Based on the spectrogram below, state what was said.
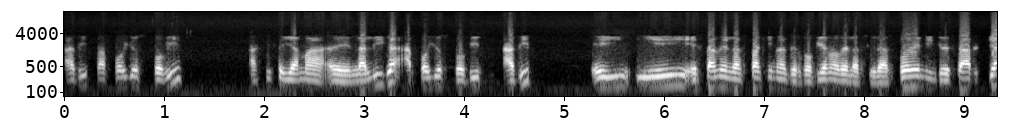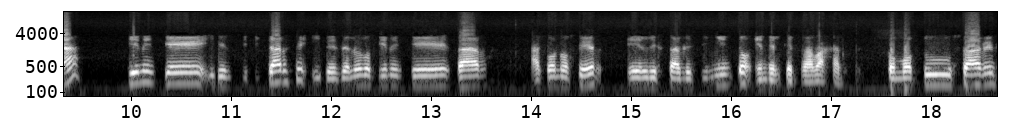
ADIP Apoyos COVID, así se llama eh, la liga, Apoyos COVID ADIP, y, y, están en las páginas del gobierno de la ciudad. Pueden ingresar ya, tienen que identificarse y desde luego tienen que dar a conocer el establecimiento en el que trabajan. Como tú sabes,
